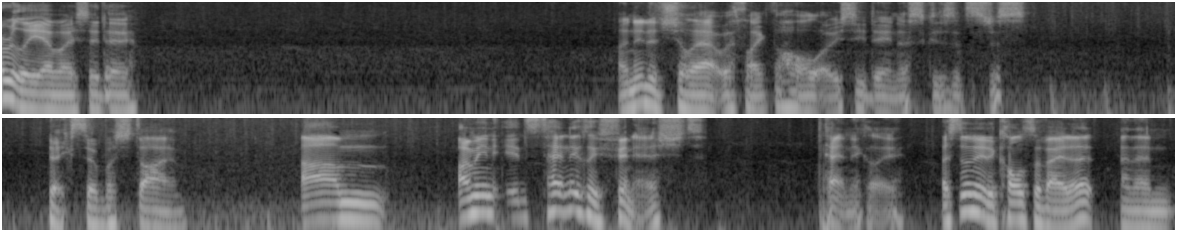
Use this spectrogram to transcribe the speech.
I really am OCD. I need to chill out with like the whole OCDness because it's just takes so much time. Um, I mean, it's technically finished. Technically, I still need to cultivate it and then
